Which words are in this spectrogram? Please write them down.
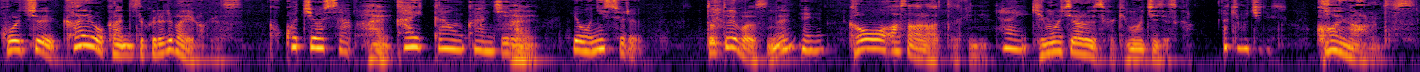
心地よい快を感じてくれればいいわけです。心地よさ、はい、快感を感じるようにする。例えばですね、ええ顔を朝洗った時に、はい。気持ち悪いですか？気持ちいいですか？あ、気持ちいいです。貝があるんです。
